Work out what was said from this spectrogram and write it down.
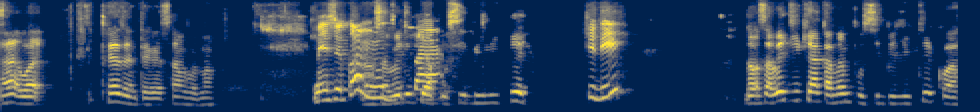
Ah ouais, c'est très intéressant vraiment. Mais Donc, nous ça veut dire qu'il y a possibilité. tu dis? Donc, ça veut dire qu'il y a quand même possibilité, quoi.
